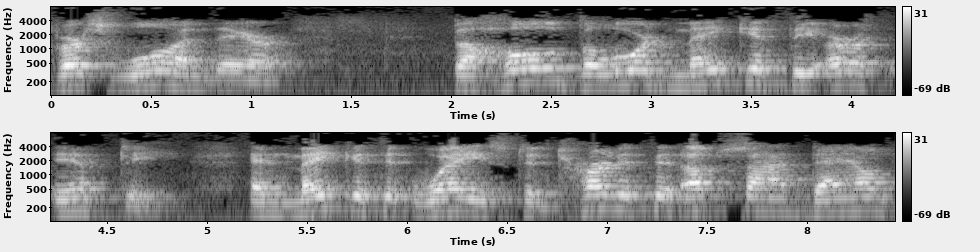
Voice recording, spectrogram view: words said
verse 1 there. Behold, the Lord maketh the earth empty and maketh it waste, and turneth it upside down,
